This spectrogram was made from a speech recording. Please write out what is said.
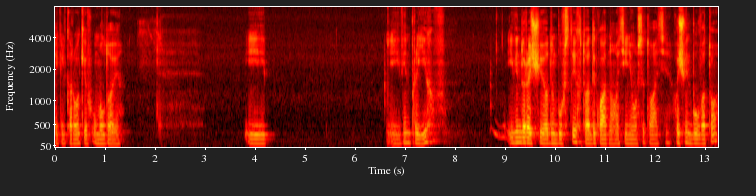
декілька років у Молдові. І, і він приїхав. І він, до речі, один був з тих, хто адекватно оцінював ситуацію. Хоч він був в АТО,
